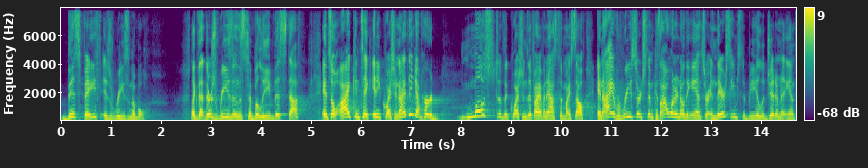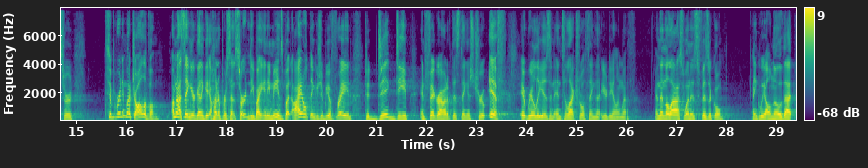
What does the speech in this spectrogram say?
this faith is reasonable. Like that there's reasons to believe this stuff. And so I can take any question. I think I've heard most of the questions if I haven't asked them myself, and I have researched them because I want to know the answer, and there seems to be a legitimate answer to pretty much all of them. I'm not saying you're going to get 100% certainty by any means, but I don't think you should be afraid to dig deep and figure out if this thing is true, if it really is an intellectual thing that you're dealing with. And then the last one is physical. I think we all know that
